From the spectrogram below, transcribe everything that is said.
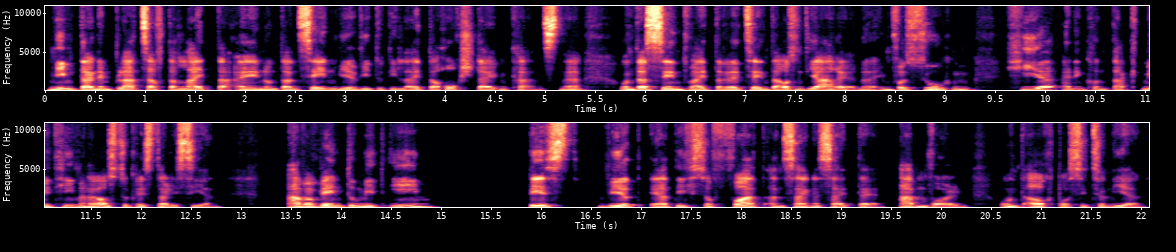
Nimm deinen Platz auf der Leiter ein und dann sehen wir, wie du die Leiter hochsteigen kannst. Ne? Und das sind weitere 10.000 Jahre ne? im Versuchen, hier einen Kontakt mit ihm herauszukristallisieren. Aber wenn du mit ihm bist, wird er dich sofort an seiner Seite haben wollen und auch positionieren.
